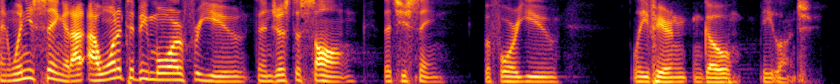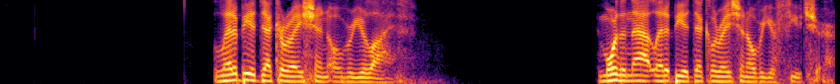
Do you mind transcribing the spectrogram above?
And when you sing it, I, I, want it to be more for you than just a song that you sing before you leave here and, and go eat lunch. Let it be a declaration over your life. And more than that, let it be a declaration over your future.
